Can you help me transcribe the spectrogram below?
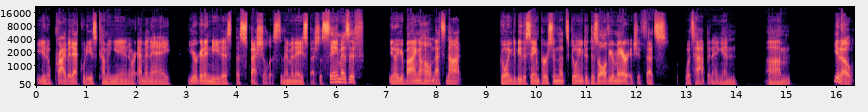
you know, private equity is coming in or M&A, you're going to need a, a specialist, an M&A specialist. Same as if, you know, you're buying a home. That's not going to be the same person that's going to dissolve your marriage if that's what's happening. And, um, you know,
